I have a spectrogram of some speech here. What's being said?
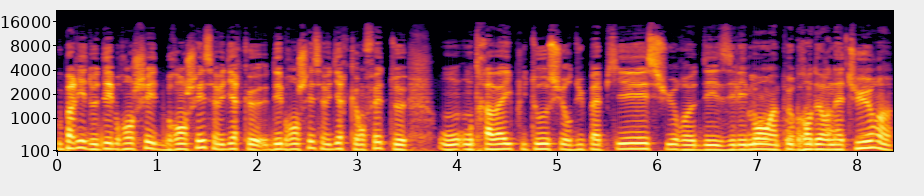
vous parliez de débrancher et de brancher. Ça veut dire que débrancher, ça veut dire qu'en fait, euh, on, travaille plutôt sur du papier, sur des éléments un peu grandeur nature,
